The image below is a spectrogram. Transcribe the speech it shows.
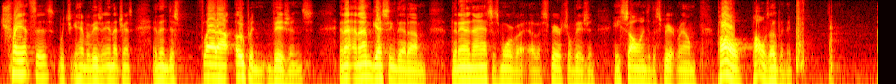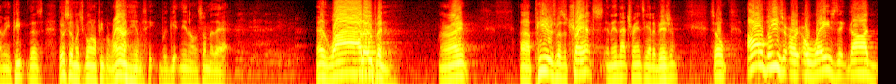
trances, which you can have a vision in that trance, and then just flat out open visions. And, I, and I'm guessing that um, that Ananias is more of a, of a spiritual vision. He saw into the spirit realm. Paul Paul was open. I mean, people, there's, there was so much going on. People around him was, was getting in on some of that. Was wide open. All right. Uh, Peter's was a trance, and in that trance he had a vision. So all these are, are ways that God,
